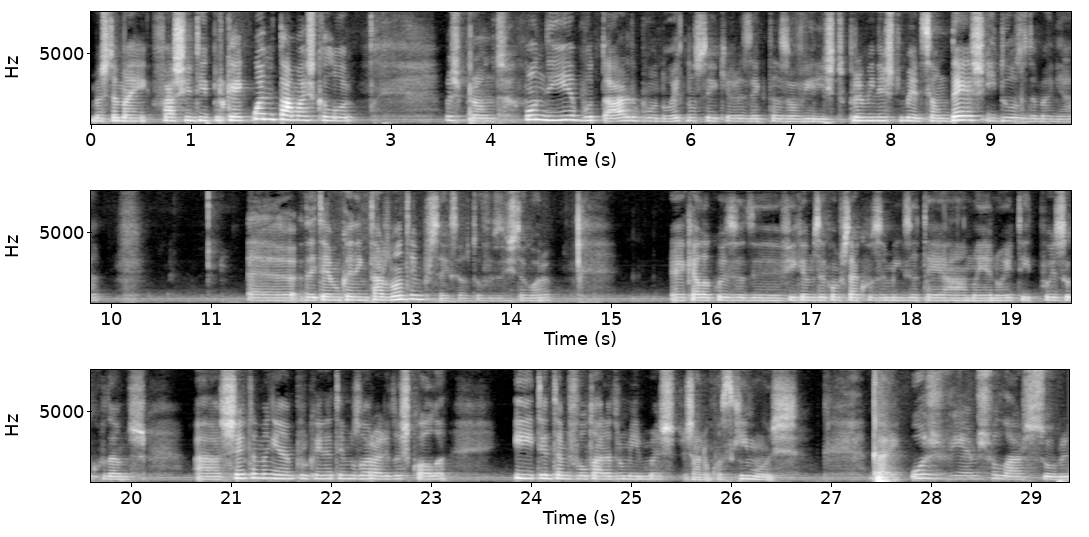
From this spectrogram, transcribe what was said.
mas também faz sentido porque é quando está mais calor. Mas pronto, bom dia, boa tarde, boa noite, não sei a que horas é que estás a ouvir isto. Para mim, neste momento, são 10 e 12 da manhã. Uh, Deitei-me um bocadinho tarde ontem, por isso é que estou a fazer isto agora. É aquela coisa de ficamos a conversar com os amigos até à meia-noite e depois acordamos às 7 da manhã porque ainda temos o horário da escola e tentamos voltar a dormir, mas já não conseguimos. Hoje viemos falar sobre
